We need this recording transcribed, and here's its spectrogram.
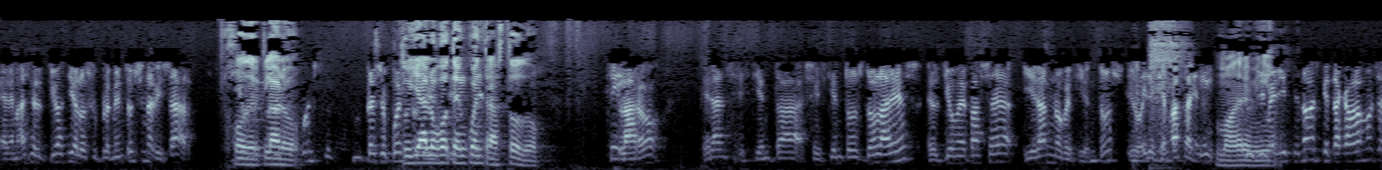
además el tío hacía los suplementos sin avisar. Joder, Un claro. presupuesto- un presupuesto Tú ya luego te encuentras todo. Sí. Claro, eran 600, 600 dólares, el tío me pasa y eran 900. Y digo, oye, ¿qué pasa aquí? Madre y mía. me dice, no, es que te acabamos de,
